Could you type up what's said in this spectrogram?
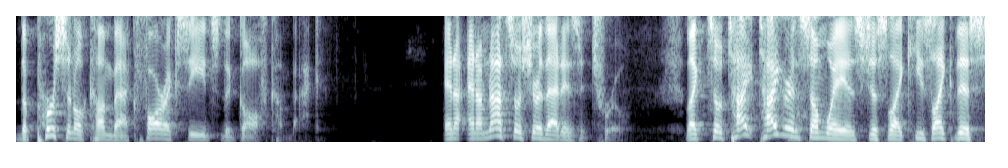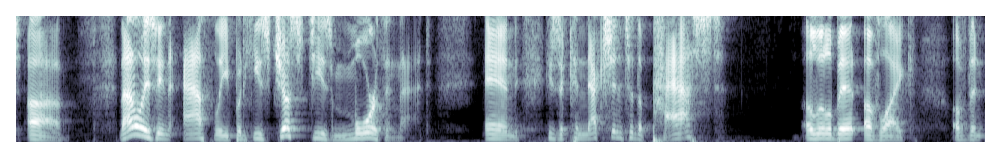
the personal comeback far exceeds the golf comeback. And I, and I'm not so sure that isn't true. Like so Ti- Tiger in some way is just like he's like this uh not only is he an athlete but he's just he's more than that. and he's a connection to the past a little bit of like of the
